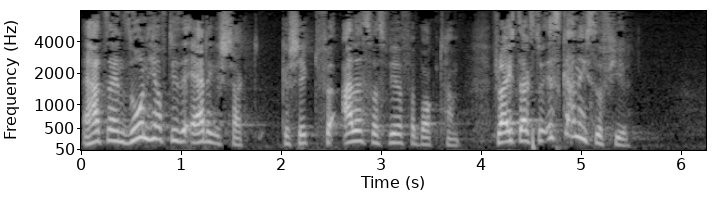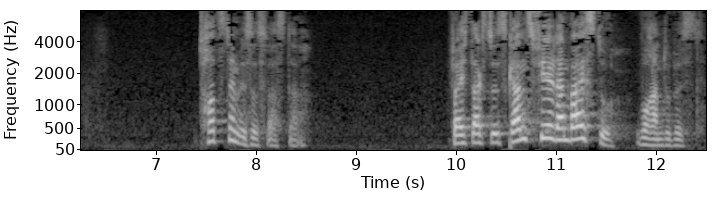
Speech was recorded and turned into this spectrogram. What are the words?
Er hat seinen Sohn hier auf diese Erde geschickt für alles, was wir verbockt haben. Vielleicht sagst du, ist gar nicht so viel. trotzdem ist es was da. Vielleicht sagst du, ist ganz viel, dann weißt du, woran du bist.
